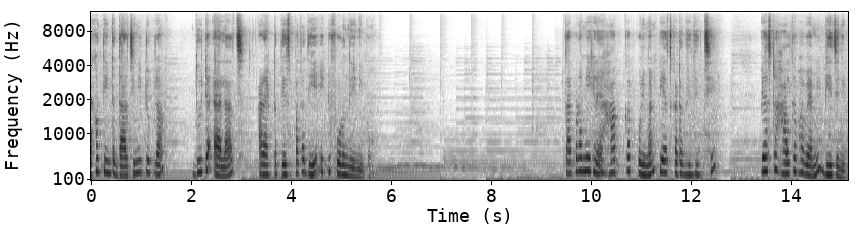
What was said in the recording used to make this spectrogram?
এখন তিনটা দারচিনির টুকরা, দুইটা এলাচ আর একটা তেজপাতা দিয়ে একটু ফোড়ন দিয়ে নিব। তারপর আমি এখানে হাফ কাপ পরিমাণ পেঁয়াজ কাটা দিয়ে দিচ্ছি। পেঁয়াজটা হালকাভাবে আমি ভেজে নিব।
